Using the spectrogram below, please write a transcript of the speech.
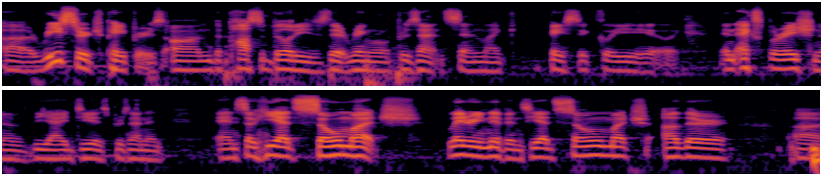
uh, research papers on the possibilities that Ringworld presents, and like basically like, an exploration of the ideas presented. And so he had so much. Larry Nivens, he had so much other uh,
